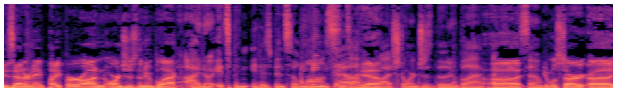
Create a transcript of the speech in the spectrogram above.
Is that her name? Piper on Orange is the New Black? I don't. It's been. It has been so think long so. since I Yeah. watched Orange Is the New Black. I Uh, think so. It will star uh,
